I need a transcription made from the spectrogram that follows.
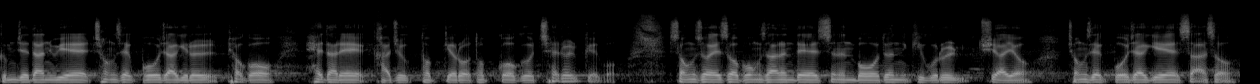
금제단 위에 청색 보자기를 펴고 해달의 가죽 덮개로 덮고 그 채를 꿰고 성소에서 봉사하는 데 쓰는 모든 기구를 취하여 청색 보자기에 싸서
